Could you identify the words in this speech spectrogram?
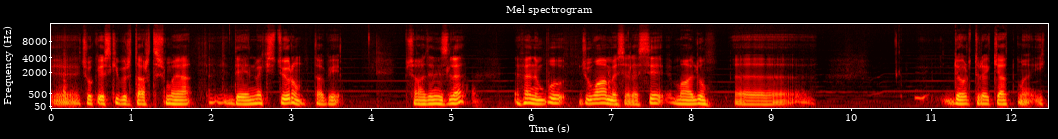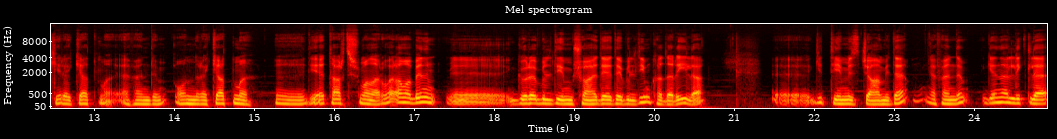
e, çok eski bir tartışmaya değinmek istiyorum. Tabi müsaadenizle. Efendim bu cuma meselesi malum e, dört rekat mı, iki rekat mı, efendim on rekat mı e, diye tartışmalar var. Ama benim e, görebildiğim, müşahede edebildiğim kadarıyla e, gittiğimiz camide efendim genellikle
